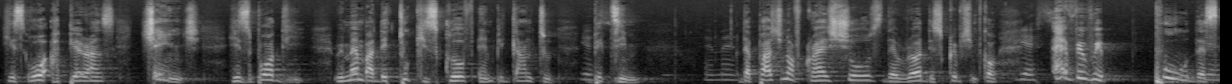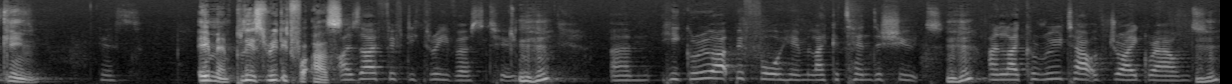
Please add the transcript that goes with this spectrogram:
His whole appearance changed. His body. Remember, they took his clothes and began to Yes. beat him. Amen. The Passion of Christ shows the real description because Yes. every whip pulled the Yes. skin. Yes. Amen. Please read it for us. Isaiah 53, verse 2. Mhm. Um, he grew up before him like a tender shoot, Mhm. and like a root out of dry ground. Mhm.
